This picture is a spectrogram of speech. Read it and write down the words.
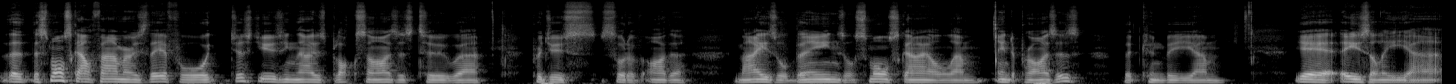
the, the small scale farmer is therefore just using those block sizes to uh, produce sort of either maize or beans or small scale um, enterprises that can be, um, yeah, easily uh,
